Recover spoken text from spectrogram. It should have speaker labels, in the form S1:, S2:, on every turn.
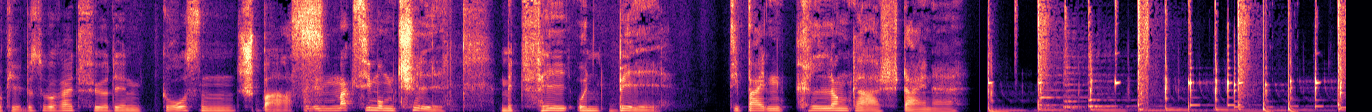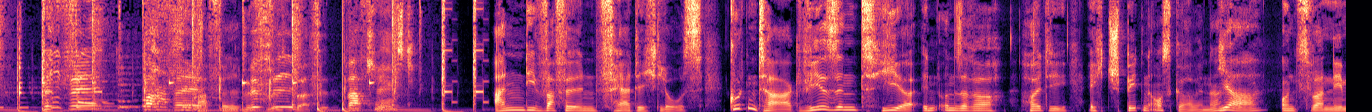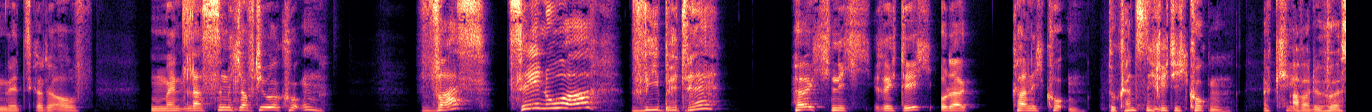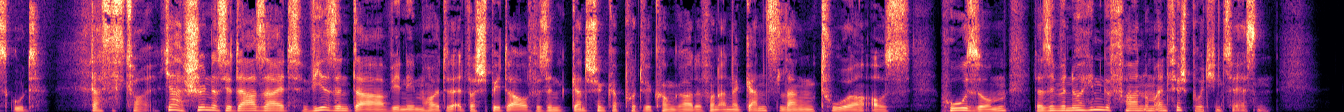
S1: Okay, bist du bereit für den großen Spaß?
S2: Maximum Chill.
S1: Mit Phil und Bill.
S2: Die beiden Klonkersteine. Büffel, Waffel,
S1: Waffel,
S2: Büffel, Waffel, Waffel.
S1: An die Waffeln, fertig, los. Guten Tag, wir sind hier in unserer heute echt späten Ausgabe, ne?
S2: Ja, und zwar nehmen wir jetzt gerade auf. Moment, lass mich auf die Uhr gucken. Was? 10 Uhr?
S1: Wie bitte?
S2: Hör ich nicht richtig oder kann ich gucken?
S1: Du kannst nicht richtig gucken,
S2: Okay.
S1: aber du hörst gut.
S2: das ist toll.
S1: Ja, schön, dass ihr da seid. Wir sind da. Wir nehmen heute etwas später auf. Wir sind ganz schön kaputt. Wir kommen gerade von einer ganz langen Tour aus Husum. Da sind wir nur hingefahren, um ein Fischbrötchen zu essen.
